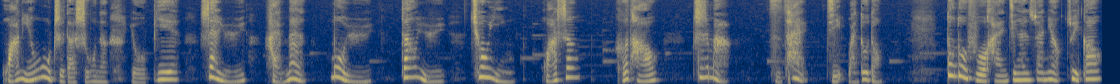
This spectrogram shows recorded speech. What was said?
华黏物质的食物呢，有鳖、鳝鱼、海鳗、墨鱼、章鱼、蚯蚓、花生、核桃、芝麻、紫菜及豌豆等。冻豆腐含精氨酸量最高，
